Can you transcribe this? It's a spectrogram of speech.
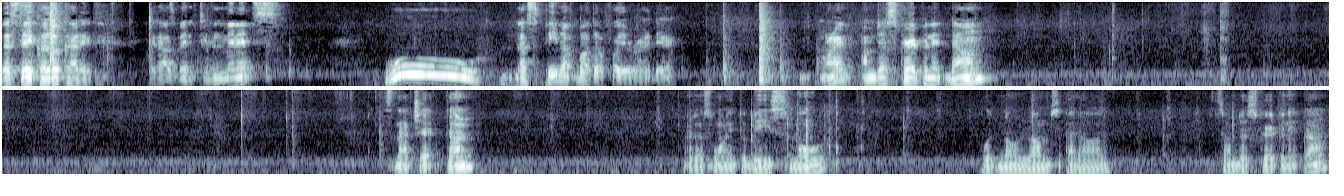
Let's take a look at it. It has been 10 minutes. Woo! That's peanut butter for you right there. Alright, I'm just scraping it down. It's not yet done. I just want it to be smooth with no lumps at all. So I'm just scraping it down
